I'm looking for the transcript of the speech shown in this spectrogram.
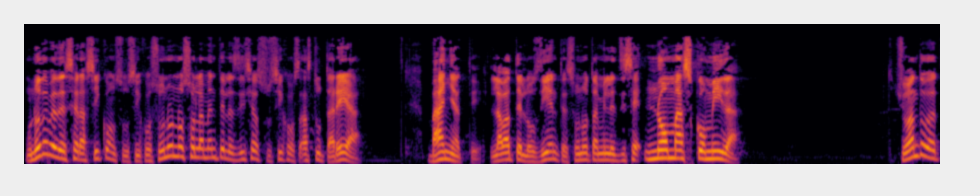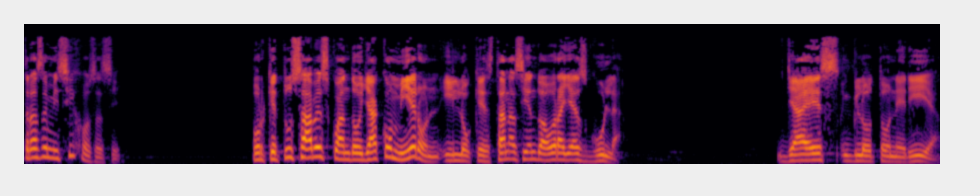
Uno debe de ser así con sus hijos. Uno no solamente les dice a sus hijos, haz tu tarea, báñate, lávate los dientes. Uno también les dice, no más comida. Yo ando detrás de mis hijos así. Porque tú sabes cuando ya comieron y lo que están haciendo ahora ya es gula. Ya es glotonería.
